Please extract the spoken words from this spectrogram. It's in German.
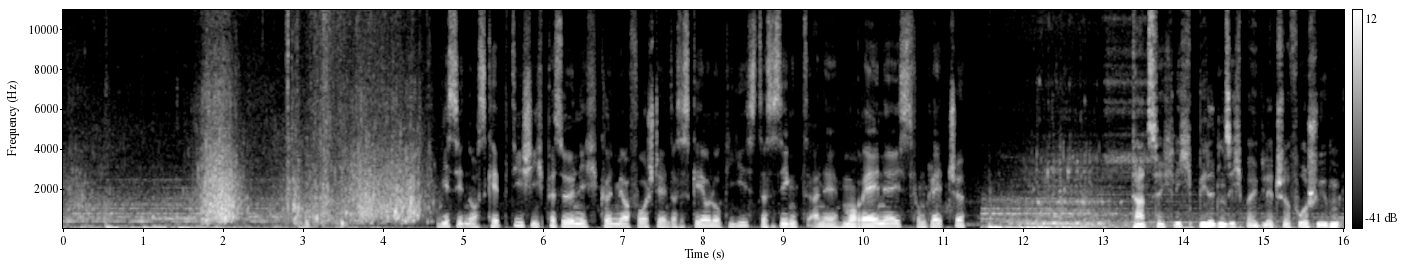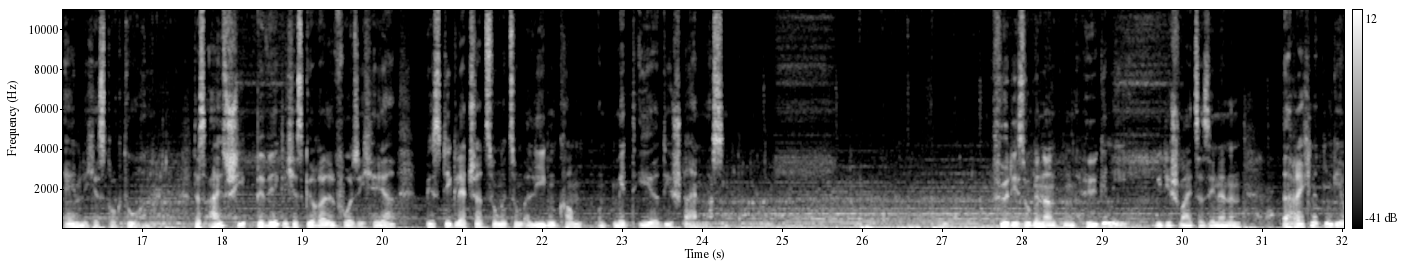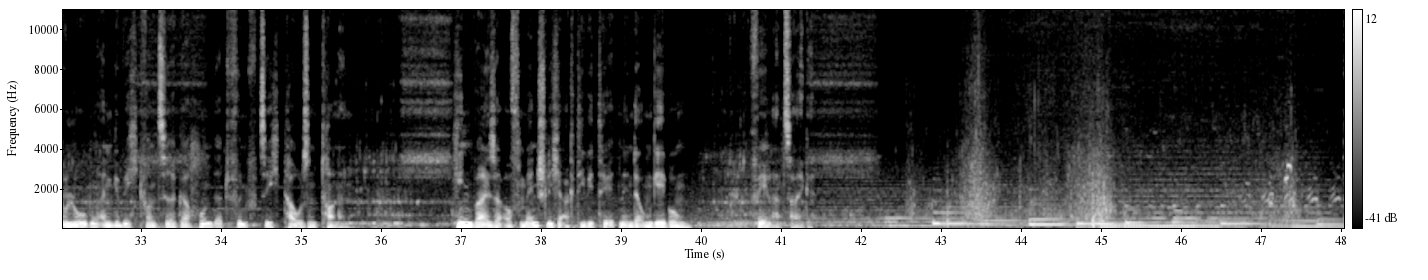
Wir sind noch skeptisch. Ich persönlich könnte mir auch vorstellen, dass es Geologie ist, dass es irgendeine Moräne ist vom Gletscher. Tatsächlich bilden sich bei Gletschervorschüben ähnliche Strukturen. Das Eis schiebt bewegliches Geröll vor sich her, bis die Gletscherzunge zum Erliegen kommt und mit ihr die Steinmassen. Für die sogenannten Hügeli, wie die Schweizer sie nennen, errechneten Geologen ein Gewicht von ca. 150.000 Tonnen. Hinweise auf menschliche Aktivitäten in der Umgebung? Fehlanzeige.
